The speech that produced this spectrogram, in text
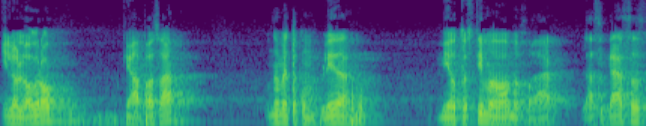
y lo logro, ¿qué va a pasar? Una meta cumplida. Mi autoestima va a mejorar. Las ganas,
